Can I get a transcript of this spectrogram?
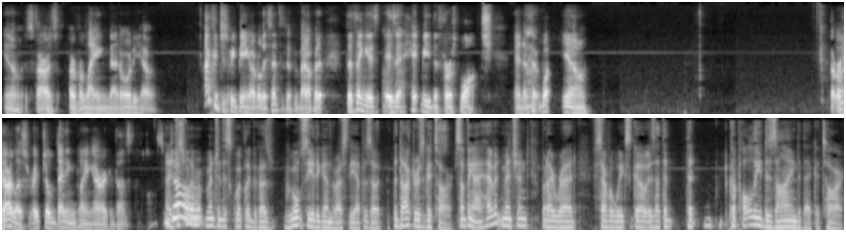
you know, as far as overlaying that audio. I could just be being overly sensitive about it, but the thing is, is it hit me the first watch, and if Mm. it what you know. But regardless, Rachel Denning playing Erica does an awesome I just want to mention this quickly because we won't see it again the rest of the episode. The Doctor's guitar. Something I haven't mentioned, but I read several weeks ago, is that the, that Capaldi designed that guitar,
